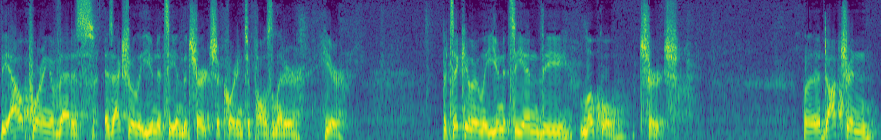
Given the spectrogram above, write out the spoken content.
the outpouring of that is, is actually unity in the church, according to Paul's letter here. Particularly unity in the local church. The doctrine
